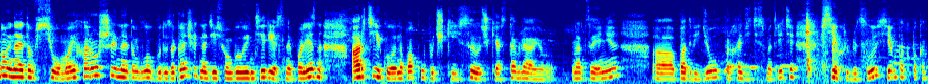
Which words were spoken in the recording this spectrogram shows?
Ну и на этом все, мои хорошие. На этом влог буду заканчивать. Надеюсь, вам было интересно и полезно. Артикулы на покупочки и ссылочки оставляю на Дзене а, под видео. Проходите, смотрите. Всех люблю, целую. Всем пока-пока.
